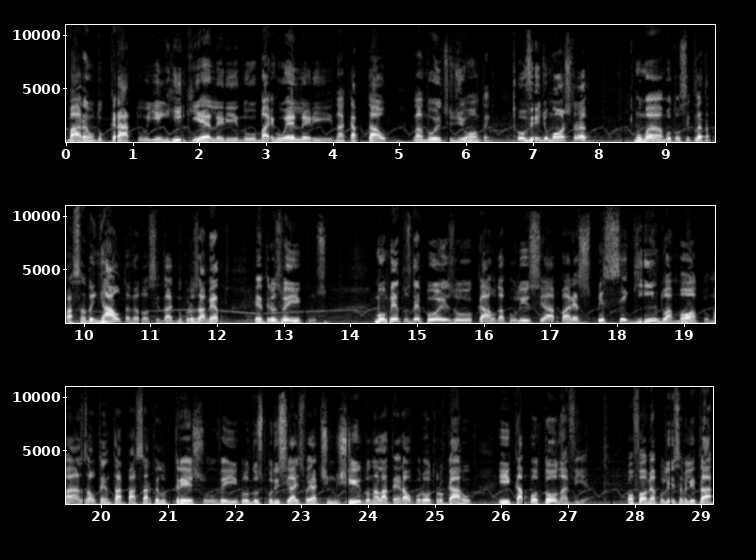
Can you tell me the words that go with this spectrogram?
Barão do Crato e Henrique Ellery, no bairro Ellery, na capital, na noite de ontem. O vídeo mostra uma motocicleta passando em alta velocidade no cruzamento entre os veículos. Momentos depois, o carro da polícia aparece perseguindo a moto, mas ao tentar passar pelo trecho, o veículo dos policiais foi atingido na lateral por outro carro e capotou na via. Conforme a Polícia Militar,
